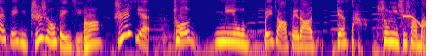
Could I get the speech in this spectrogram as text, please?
买飞机，直升飞机，啊，直接从你北郊飞到电视塔，送你去上班。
